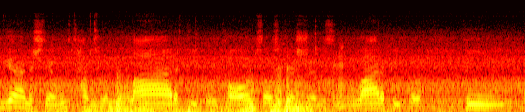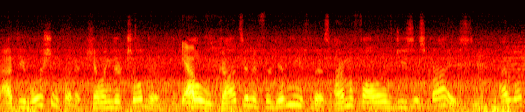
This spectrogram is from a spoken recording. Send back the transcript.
you gotta understand, we've talked to a lot of people who call themselves Christians, Mhm. a lot of people who at the abortion clinic killing their children. Yep. Oh, God's gonna forgive me for this. I'm a follower of Jesus Christ. Mhm. I love.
